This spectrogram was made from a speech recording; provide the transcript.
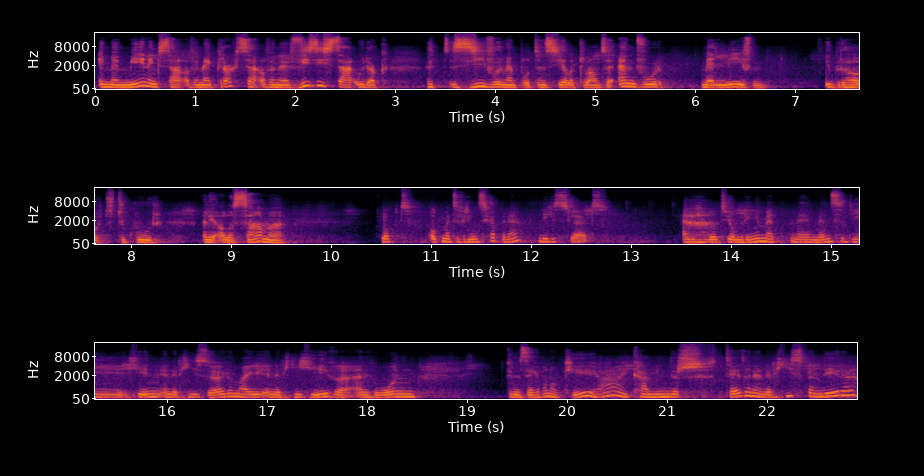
in mijn mening sta, of in mijn kracht sta, of in mijn visie sta, hoe dat ik het zie voor mijn potentiële klanten en voor mijn leven. Überhaupt, te koer. Allee, alles samen. Klopt. Ook met de vriendschappen hè, die je sluit. En je wilt je omringen met, met mensen die geen energie zuigen, maar je energie geven. En gewoon kunnen zeggen van oké, ja, ik ga minder tijd en energie spenderen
